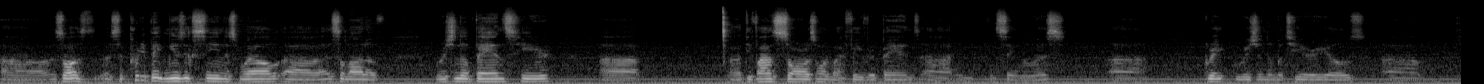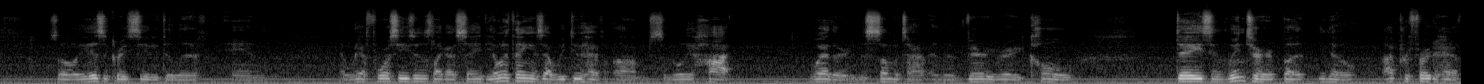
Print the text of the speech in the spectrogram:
Uh, it's, all, it's a pretty big music scene as well. Uh, there's a lot of original bands here. Uh, uh, Divine Sorrow is one of my favorite bands uh, in, in St. Louis. Uh, great original materials. Um, so it is a great city to live in. And we have four seasons, like I say. The only thing is that we do have um, some really hot weather in the summertime and the very, very cold days in winter. But, you know, I prefer to have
